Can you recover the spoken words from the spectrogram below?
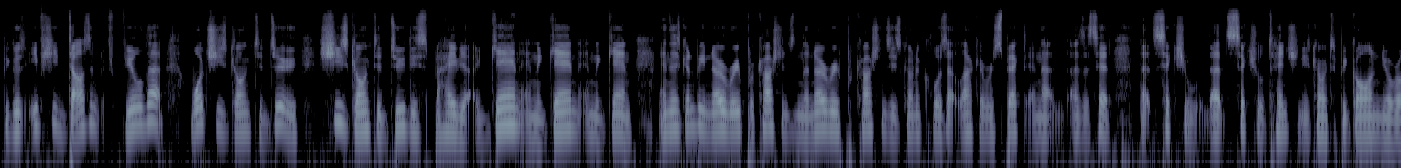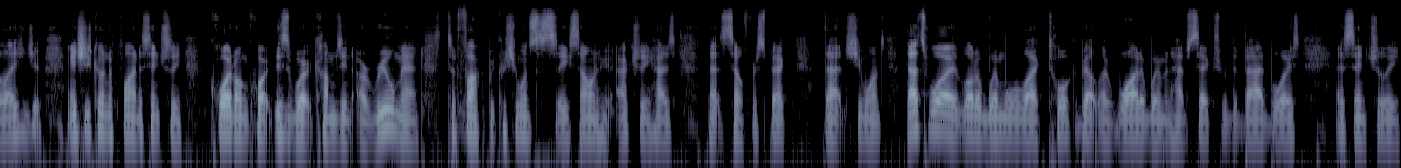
Because if she doesn't feel that, what she's going to do, she's going to do this behavior again and again and again. And there's going to be no repercussions. And the no repercussions is going to cause that lack of respect and that, as I said, that sexual that sexual tension is going to be gone in your relationship. And she's going to find essentially, quote unquote, this is where it comes in, a real man to fuck because she wants to see someone who actually has that self respect that she wants. That's why a lot of women will like talk about like why do women have sex with the bad boys, essentially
